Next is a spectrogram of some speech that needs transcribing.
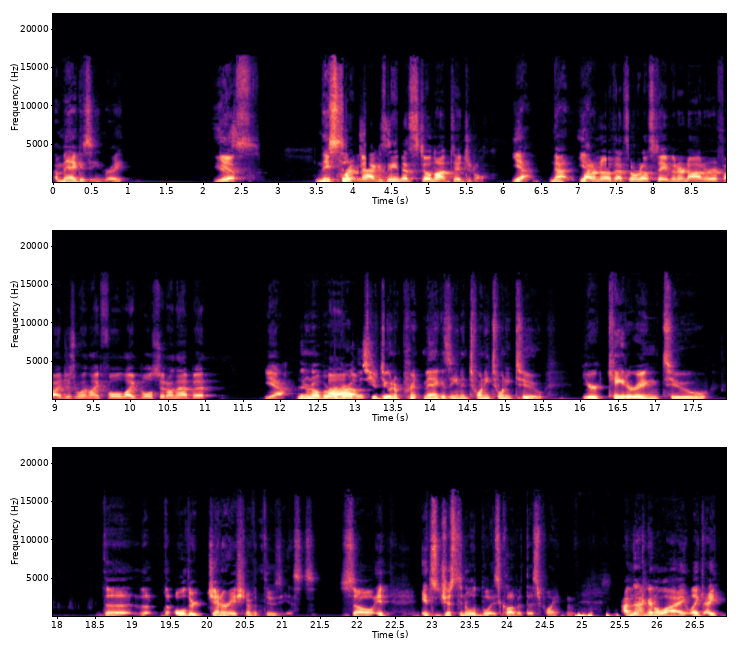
a magazine, right? Yes. And they A still, print magazine that's still not digital. yeah, not yeah. I don't know if that's a real statement or not, or if I just went like full like bullshit on that, but yeah. I don't know, but Um, regardless, you're doing a print magazine in 2022. You're catering to the, the the older generation of enthusiasts. So it it's just an old boys club at this point. And I'm not gonna lie, like I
